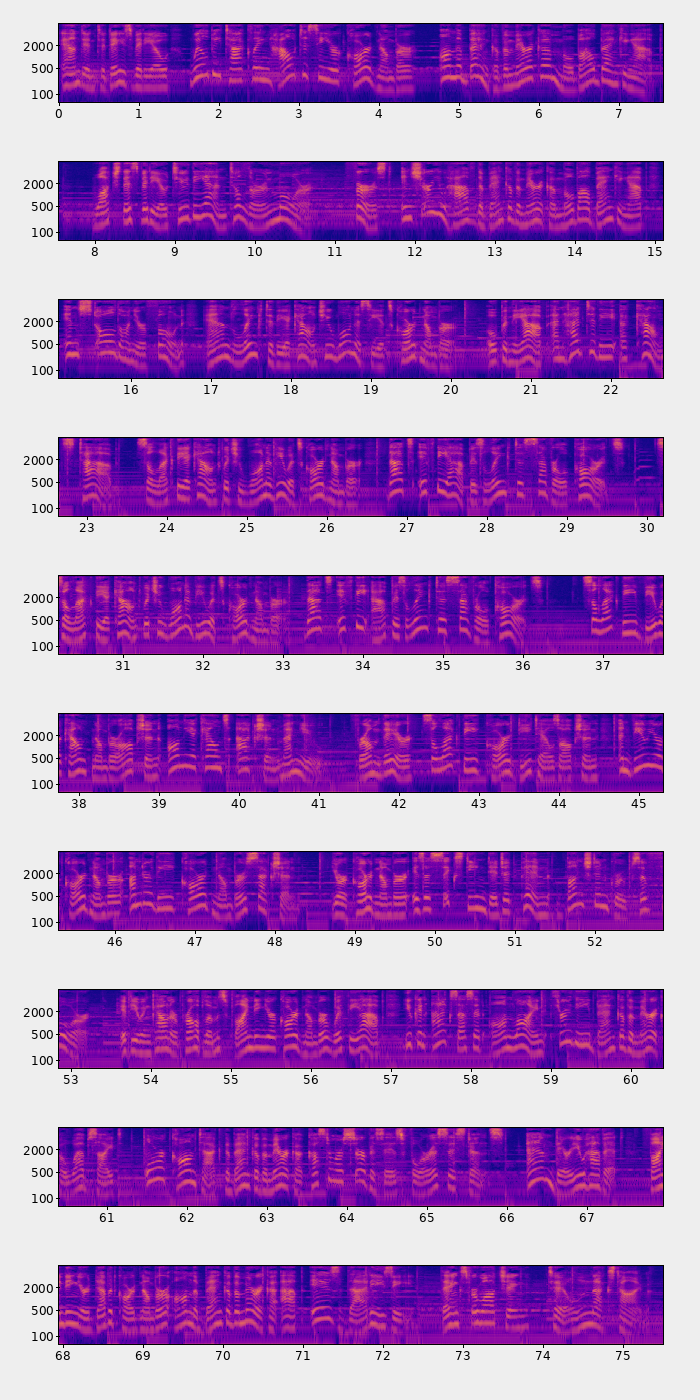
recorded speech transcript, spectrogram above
and in today's video, we'll be tackling how to see your card number on the Bank of America mobile banking app. Watch this video to the end to learn more. First, ensure you have the Bank of America mobile banking app installed on your phone and linked to the account you want to see its card number. Open the app and head to the Accounts tab. Select the account which you want to view its card number. That's if the app is linked to several cards. Select the account which you want to view its card number. That's if the app is linked to several cards. Select the View Account Number option on the Account's Action menu. From there, select the Card Details option and view your card number under the Card Numbers section. Your card number is a 16 digit PIN bunched in groups of four. If you encounter problems finding your card number with the app, you can access it online through the Bank of America website or contact the Bank of America customer services for assistance. And there you have it. Finding your debit card number on the Bank of America app is that easy. Thanks for watching. Till next time.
